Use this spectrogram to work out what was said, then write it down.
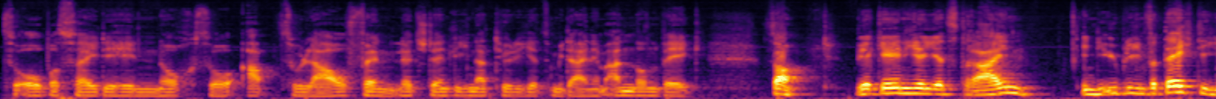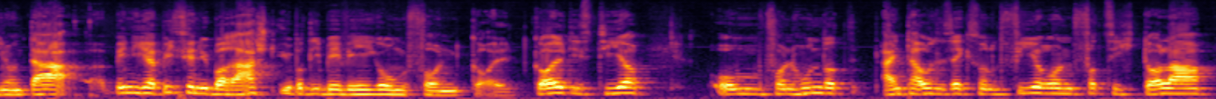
zur Oberseite hin noch so abzulaufen. Letztendlich natürlich jetzt mit einem anderen Weg. So, wir gehen hier jetzt rein in die üblichen Verdächtigen und da bin ich ein bisschen überrascht über die Bewegung von Gold. Gold ist hier um von 100, 1644 Dollar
